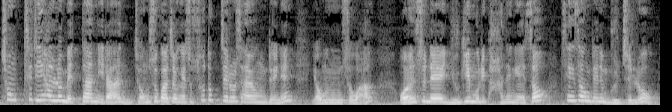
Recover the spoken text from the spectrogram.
총 트리할로메탄이란 정수 과정에서 소독제로 사용되는 염소와 원수 내 유기물이 반응해서 생성되는 물질로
